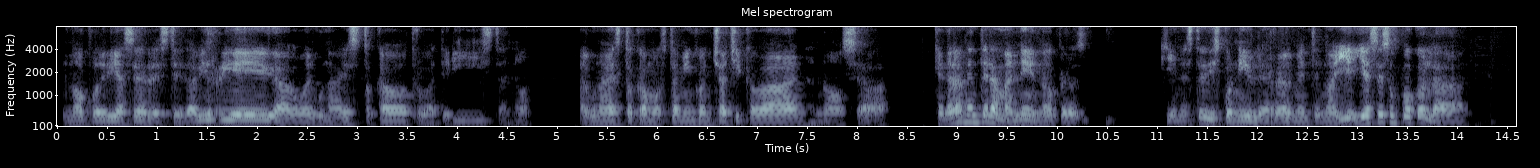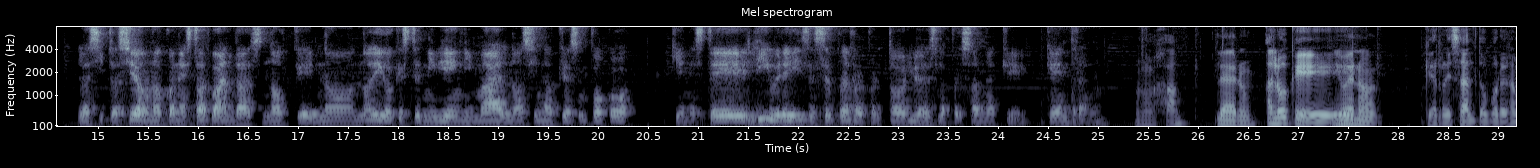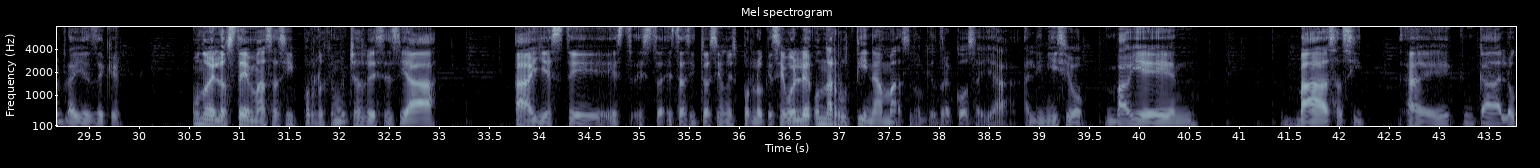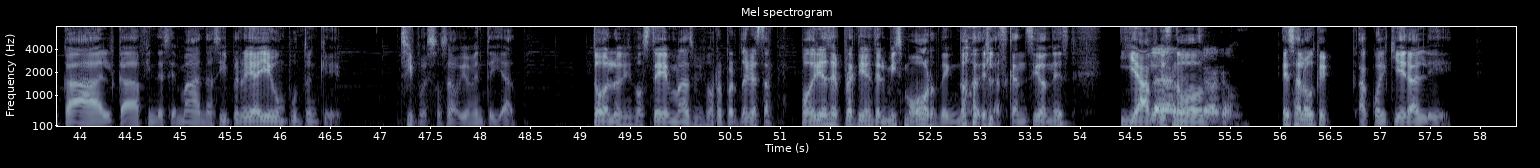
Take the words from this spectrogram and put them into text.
no podría ser este David Riega o alguna vez tocaba otro baterista, ¿no? Alguna vez tocamos también con Chachi Cabana, ¿no? O sea, generalmente era Mané, ¿no? Pero quien esté disponible realmente, ¿no? Y, y esa es un poco la, la, situación, ¿no? Con estas bandas, ¿no? Que no, no digo que esté ni bien ni mal, ¿no? Sino que es un poco quien esté libre y se sepa el repertorio es la persona que, que entra, ¿no? Ajá. Claro. Algo que, y bueno, que resalto, por ejemplo, ahí es de que uno de los temas, así, por lo que muchas veces ya hay este, esta, esta situación, es por lo que se vuelve una rutina más, ¿no? Que otra cosa. Ya al inicio va bien, vas así eh, en cada local, cada fin de semana, sí, pero ya llega un punto en que, sí, pues, o sea, obviamente ya todos los mismos temas, mismo repertorio, hasta podría ser prácticamente el mismo orden, ¿no? De las canciones. Y ya, claro, pues no. Claro. Es algo que a cualquiera le,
